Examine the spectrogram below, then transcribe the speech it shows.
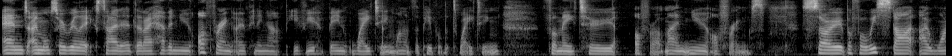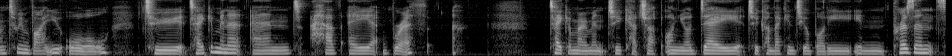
and I'm also really excited that I have a new offering opening up. If you have been waiting, one of the people that's waiting for me to offer up my new offerings. So, before we start, I want to invite you all to take a minute and have a breath take a moment to catch up on your day, to come back into your body in presence,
